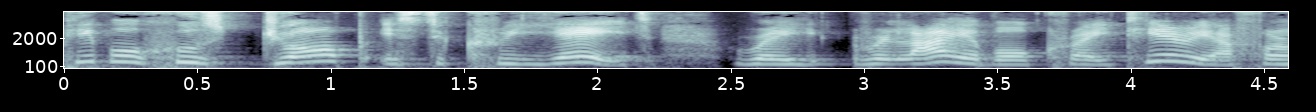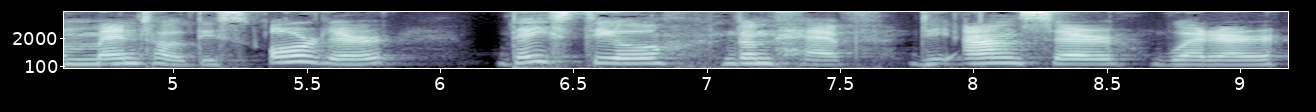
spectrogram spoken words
people whose job is to create re- reliable criteria for mental disorder, they still don't have the answer whether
